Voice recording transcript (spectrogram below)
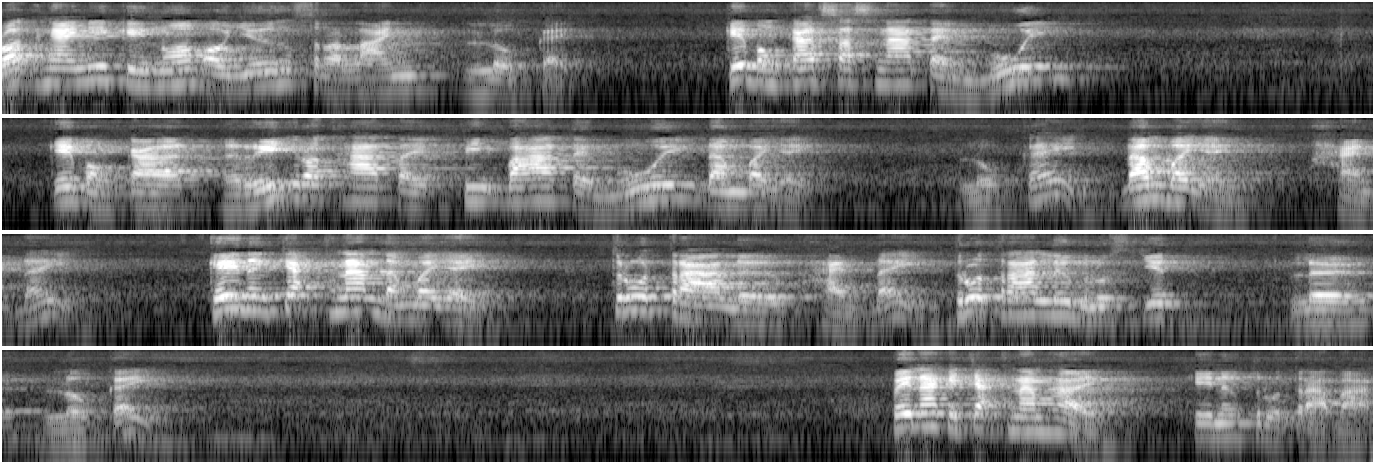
រាល់ថ្ងៃនេះគេនាំឲ្យយើងស្រឡាញ់លោកីគេបង្កើតសាសនាតែមួយ គេបង្កើតរាជរដ្ឋាតែពីបាលតែមួយដើម្បីអីលោកីដើម្បីអីផែនដី គេនឹងចាក់ថ្នាំដើម្បីអី ត្រួតត្រាលើផែនដីត្រួតត្រាលើមនុស្សជាតិលើលោកីពេលណាគេចាក់ថ្នាំហើយគេនឹងត្រួតត្រាបាន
